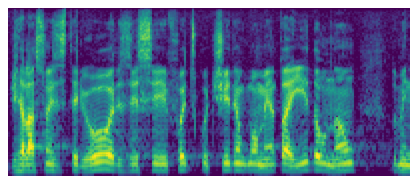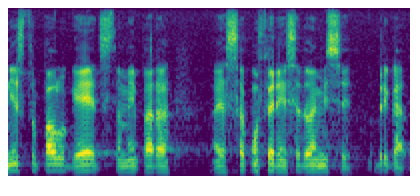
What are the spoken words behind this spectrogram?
de Relações Exteriores, e se foi discutido em algum momento a ida ou não do ministro Paulo Guedes também para essa conferência da OMC. Obrigado.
